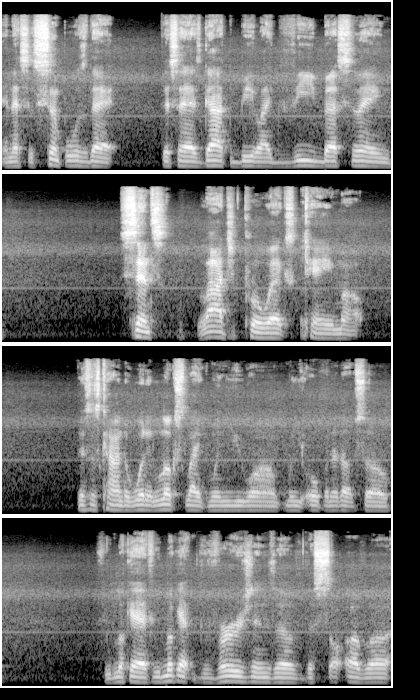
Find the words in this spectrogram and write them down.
and that's as simple as that. This has got to be like the best thing since Logic Pro X came out. This is kind of what it looks like when you um when you open it up. So if you look at if you look at the versions of the of uh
